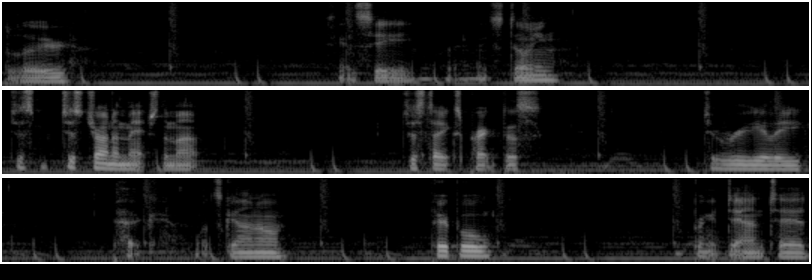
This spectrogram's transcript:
blue. As you can see it's doing. Just just trying to match them up. Just takes practice to really pick what's going on. Purple, bring it down a tad.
